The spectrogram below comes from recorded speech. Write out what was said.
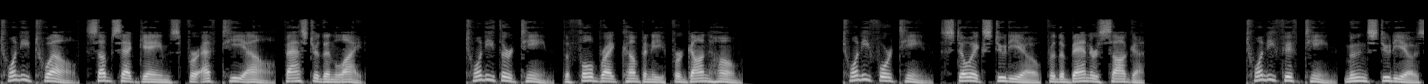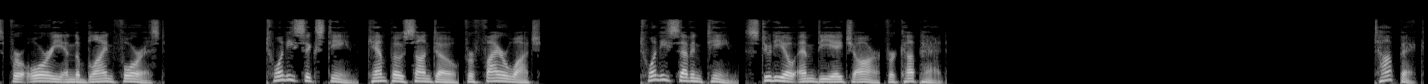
2012 Subset Games for FTL Faster Than Light. 2013 The Fulbright Company for Gone Home. 2014 Stoic Studio for the Banner Saga. 2015 Moon Studios for Ori and the Blind Forest. 2016 Campo Santo for Firewatch. 2017 Studio MDHR for Cuphead. Topic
